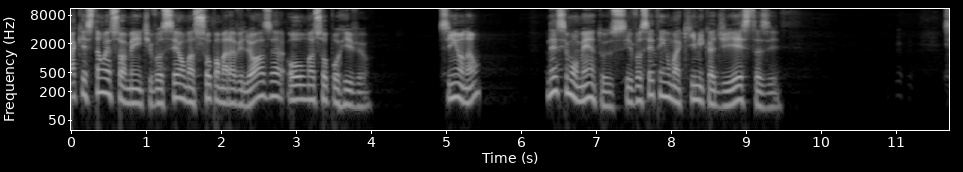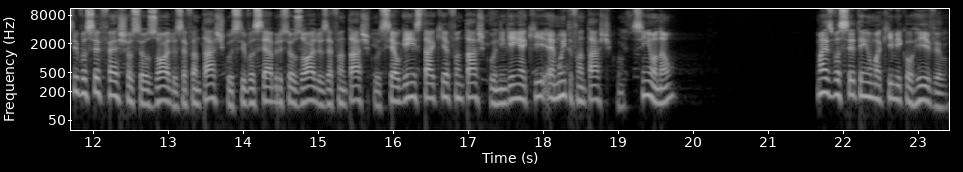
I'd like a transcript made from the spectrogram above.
A questão é somente, você é uma sopa maravilhosa ou uma sopa horrível? Sim ou não? Nesse momento, se você tem uma química de êxtase, se você fecha os seus olhos, é fantástico. Se você abre os seus olhos, é fantástico. Se alguém está aqui, é fantástico. Ninguém aqui é muito fantástico. Sim ou não? Mas você tem uma química horrível.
